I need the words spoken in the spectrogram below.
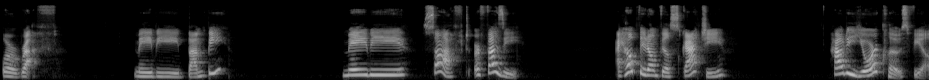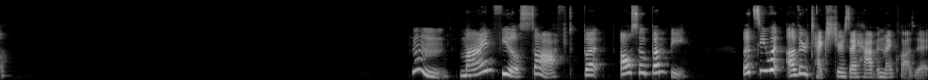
or rough? Maybe bumpy? Maybe soft or fuzzy? I hope they don't feel scratchy. How do your clothes feel? Hmm, mine feel soft, but also bumpy. Let's see what other textures I have in my closet.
